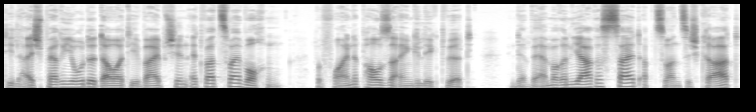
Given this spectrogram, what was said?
Die Laichperiode dauert die Weibchen etwa zwei Wochen, bevor eine Pause eingelegt wird. In der wärmeren Jahreszeit ab 20 Grad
